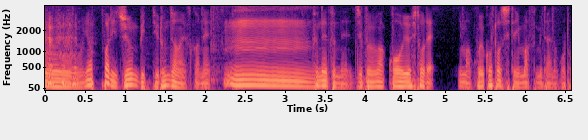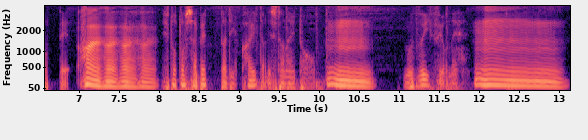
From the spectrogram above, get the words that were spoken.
うん、やっぱり準備っているんじゃないですかね。うーん。常々自分はこういう人で、今こういうことをしていますみたいなことって、はいはいはいはい。人と喋ったり書いたりしたないと、うん。むずいっすよね。うーん。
